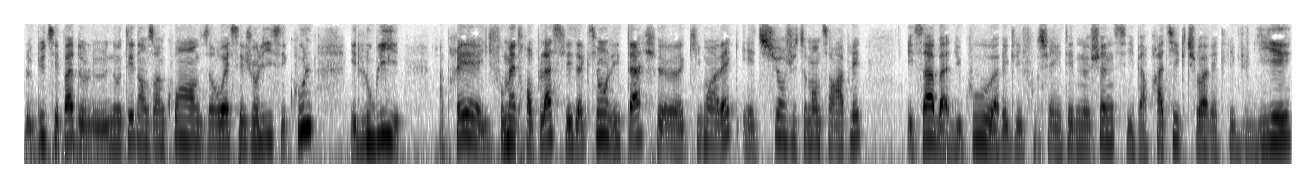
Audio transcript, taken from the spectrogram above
Le but c'est pas de le noter dans un coin en disant ouais c'est joli, c'est cool, et de l'oublier. Après, il faut mettre en place les actions, les tâches euh, qui vont avec et être sûr justement de s'en rappeler. Et ça, bah, du coup, avec les fonctionnalités de Notion, c'est hyper pratique, tu vois, avec les vues liées,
